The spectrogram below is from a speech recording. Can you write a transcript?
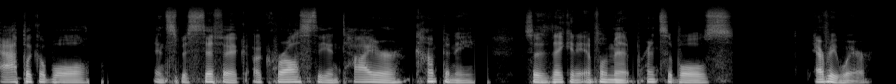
applicable and specific across the entire company so that they can implement principles everywhere,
